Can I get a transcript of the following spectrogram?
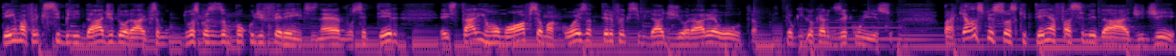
tem uma flexibilidade do horário, que são duas coisas um pouco diferentes, né? Você ter, estar em home office é uma coisa, ter flexibilidade de horário é outra. Então, o que, que eu quero dizer com isso? Para aquelas pessoas que têm a facilidade de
